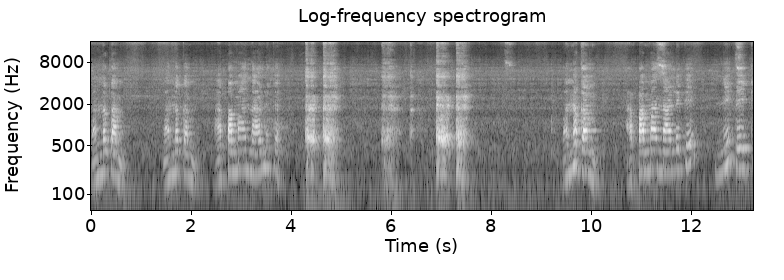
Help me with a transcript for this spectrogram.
வணக்கம். வணக்கம் அப்பம்மா நானுக்கு வணக்கம் அப்பம்மா நாளுக்கு நீ கேட்டு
